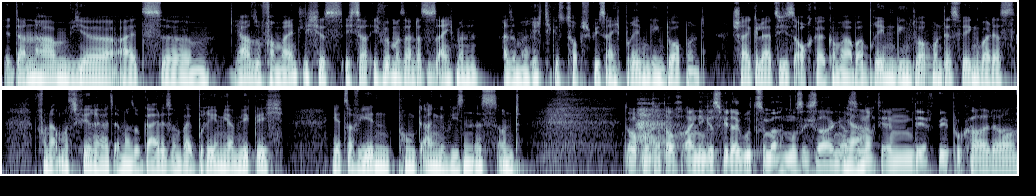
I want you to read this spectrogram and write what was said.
dann haben wir als, ähm, ja, so vermeintliches, ich, ich würde mal sagen, das ist eigentlich mein, also mein richtiges Topspiel, ist eigentlich Bremen gegen Dortmund. Schalke Leipzig ist auch geil, komm mal, aber Bremen gegen Dortmund deswegen, weil das von der Atmosphäre halt immer so geil ist und weil Bremen ja wirklich jetzt auf jeden Punkt angewiesen ist und Dortmund hat auch einiges wieder gut zu machen, muss ich sagen. Also ja. nach dem DFB-Pokal da.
